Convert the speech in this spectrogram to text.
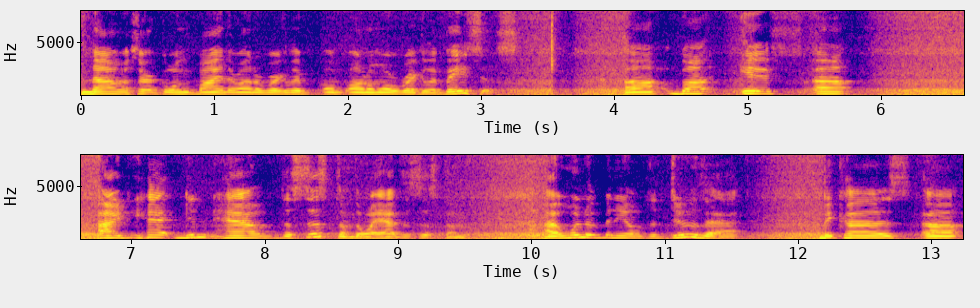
now to start going by there on a regular, on a more regular basis. Uh, but if uh, I didn't have the system the way I had the system. I wouldn't have been able to do that because uh,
